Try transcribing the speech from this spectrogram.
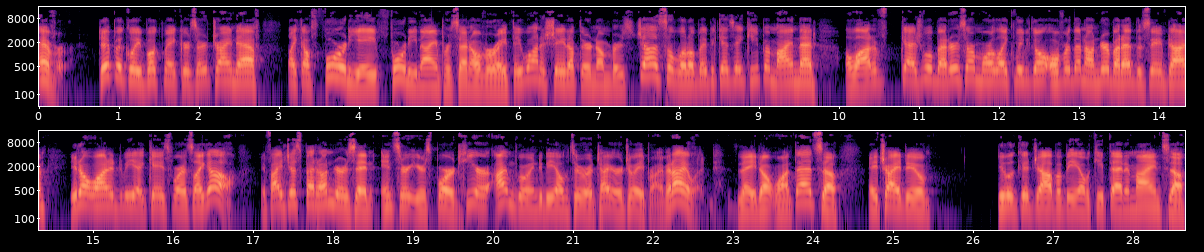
ever. Typically, bookmakers are trying to have like a 48, 49% over rate. They want to shade up their numbers just a little bit because they keep in mind that a lot of casual bettors are more likely to go over than under, but at the same time, you don't want it to be a case where it's like, oh, if I just bet unders and insert your sport here, I'm going to be able to retire to a private island. They don't want that, so they try to do a good job of being able to keep that in mind. So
